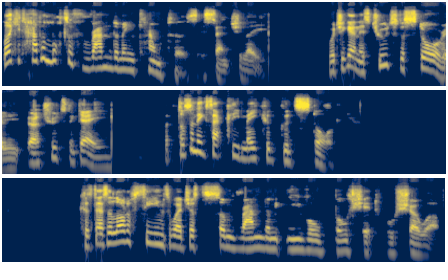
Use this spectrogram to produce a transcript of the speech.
Like it had a lot of random encounters, essentially, which again is true to the story, uh, true to the game, but doesn't exactly make a good story. Because there's a lot of scenes where just some random evil bullshit will show up.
